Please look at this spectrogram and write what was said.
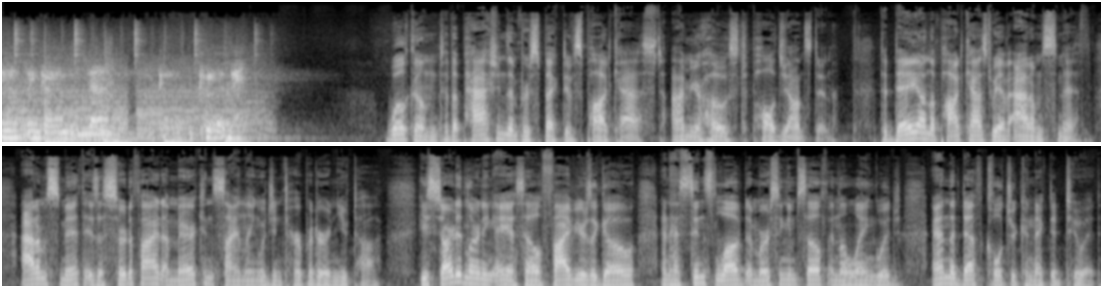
don't think I understand like I could. Welcome to the Passions and Perspectives podcast. I'm your host, Paul Johnston. Today on the podcast, we have Adam Smith. Adam Smith is a certified American Sign Language interpreter in Utah. He started learning ASL five years ago and has since loved immersing himself in the language and the deaf culture connected to it.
